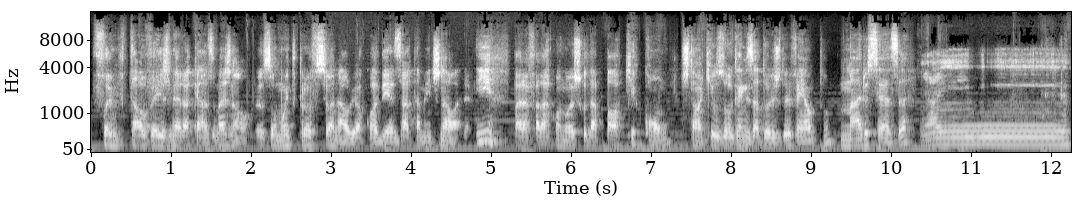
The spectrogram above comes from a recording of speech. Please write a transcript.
Foi talvez mero acaso, mas não. Eu sou muito profissional e eu acordei exatamente na hora. E para falar conosco da PocCon, estão aqui os organizadores do evento, Mário César. E aí?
